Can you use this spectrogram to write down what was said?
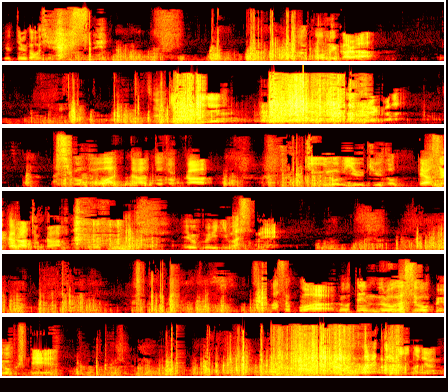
言ってるかもしれないですね。あ神戸から、その現地で、何くらいかな。仕事終わった後とか、金曜日有給取って朝からとか、よく行きましたね。あそこは露天風呂がすごく良くて、晴れた日になんか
